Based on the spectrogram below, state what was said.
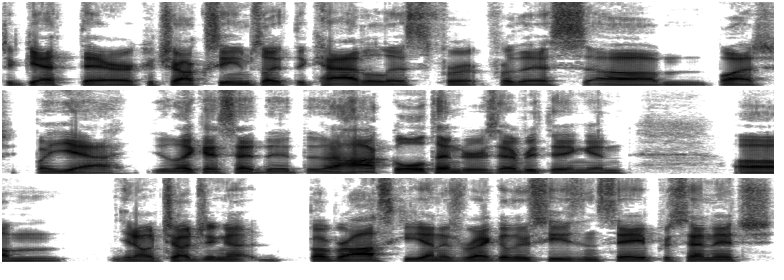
to get there. Tkachuk seems like the catalyst for for this. Um, but but yeah, like I said, the, the hot goaltender is everything, and um, you know, judging uh, Bobrovsky on his regular season save percentage,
